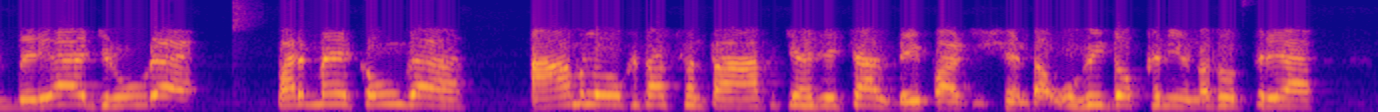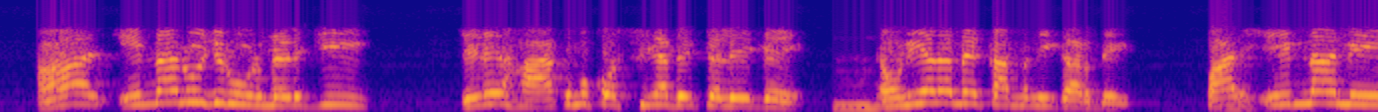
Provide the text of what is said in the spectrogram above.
ਮਿਲਿਆ ਜ਼ਰੂਰ ਹੈ ਪਰ ਮੈਂ ਕਹੂੰਗਾ ਆਮ ਲੋਕ ਤਾਂ ਸੰਤਾਪ ਚ ਹਜੇ ਚੱਲਦੇ ਪਾਰਟੀਸ਼ਨ ਦਾ ਉਹੀ ਦੁੱਖ ਨਹੀਂ ਉਹਨਾਂ ਤੋਂ ਉਤਰਿਆ। ਹਾਂ ਇਹਨਾਂ ਨੂੰ ਜ਼ਰੂਰ ਮਿਲ ਗਈ ਜਿਹੜੇ ਹਾਕਮ ਕੁਰਸੀਆਂ ਤੇ ਚਲੇ ਗਏ। ਉਹਨੀਆਂ ਦਾ ਮੈਂ ਕੰਮ ਨਹੀਂ ਕਰਦੇ ਪਰ ਇਹਨਾਂ ਨੇ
